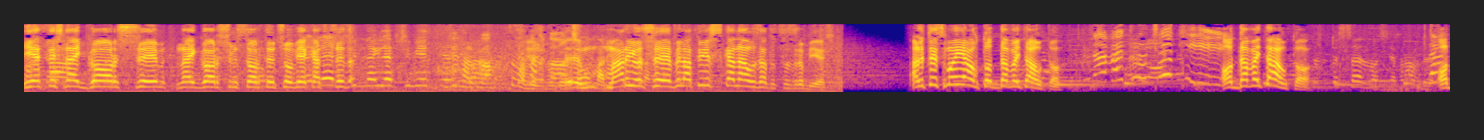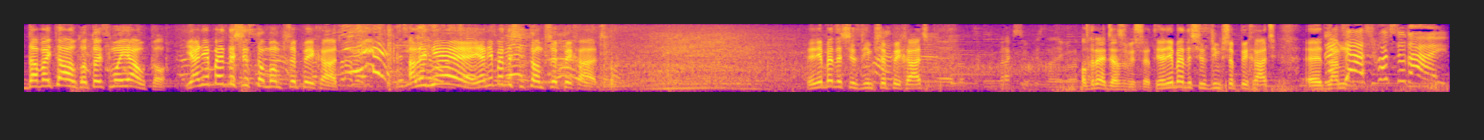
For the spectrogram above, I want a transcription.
jesteś najgorszym, najgorszym sortem człowieka. Najlepszym, najlepszym jest... Wywal go. E, Mariusz, e, wylatujesz z kanału za to, co zrobiłeś. Ale to jest moje auto, oddawaj to auto. Dawaj kluczyki! Oddawaj to auto. Oddawaj to auto, to jest moje auto. Ja nie będę się z tobą przepychać. Ale nie, ja nie będę się z tobą przepychać. Ja nie będę się z nim przepychać. Brak słów niego. Odredziarz wyszedł. Ja nie będę się z nim przepychać. E. Dredziarz, chodź tutaj!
